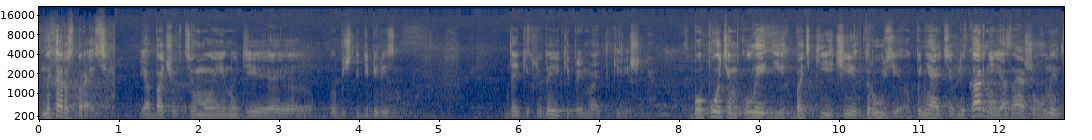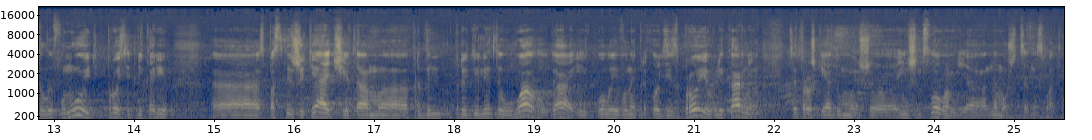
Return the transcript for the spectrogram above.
нехай розбираються. Я бачу в цьому іноді, е, вибачте, дебілізм деяких людей, які приймають такі рішення. Бо потім, коли їх батьки чи їх друзі опиняються в лікарні, я знаю, що вони телефонують, просять лікарів е, спасти життя чи там е, приділити увагу. Да? І коли вони приходять зі зброєю в лікарню, це трошки, я думаю, що іншим словом я не можу це назвати.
